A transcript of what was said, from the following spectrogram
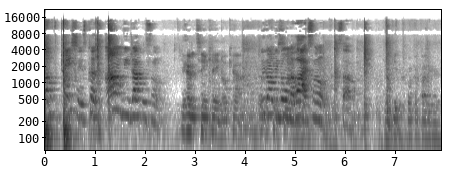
notifications because I'm gonna be dropping soon. You heard the 10K, no cap. We're gonna be doing a lot soon. So Get the fuck up out of here.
